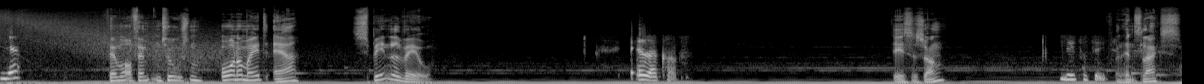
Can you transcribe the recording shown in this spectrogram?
Ja. 5 år 15.000. Ord nummer et er spindelvæv. Æderkop. Det er sæson Lige præcis. for den slags.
